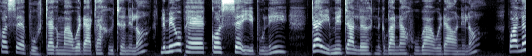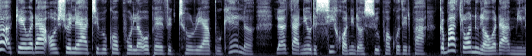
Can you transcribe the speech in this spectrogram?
ကော့ဆက်ဘူးတကမာဝဒတာဟူထနေလောနမေအဖဲကော့ဆက်ရီဘူးနေတိုင်မေတလနကဘာနာဟူဘာဝဒအော်နေလောပွာလအကေဝဒဩစတြေးလျအတီဘကောဖိုလအဖဲ Victoria ဘူးခဲလလာတာနီယိုဒစီခွန်နီဒဆူဖခိုတိဖာကဘာထရောနူလောဝဒအမီလ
